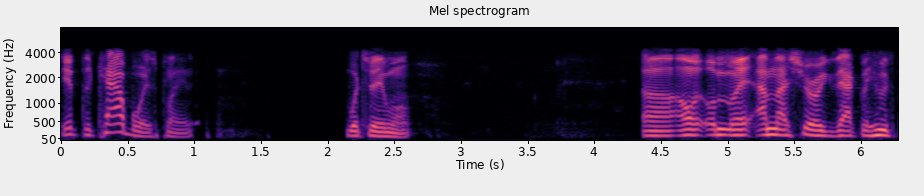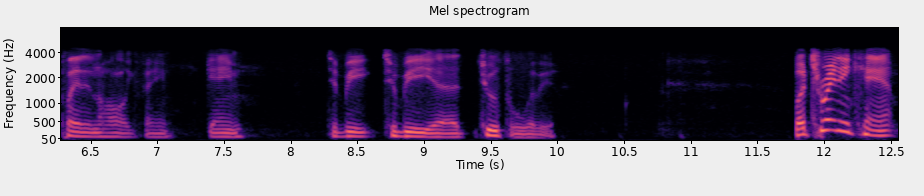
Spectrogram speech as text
If the Cowboys play it, which they won't. Uh, oh, I'm not sure exactly who's playing in the Hall of Fame game. To be to be uh, truthful with you, but training camp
